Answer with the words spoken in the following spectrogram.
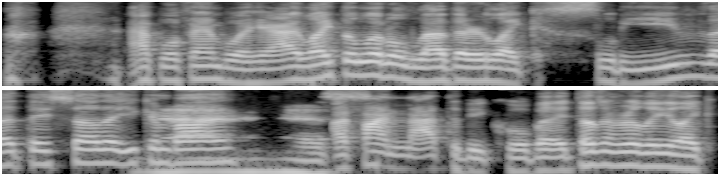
Apple fanboy here. I like the little leather like sleeve that they sell that you can buy. I find that to be cool, but it doesn't really like.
